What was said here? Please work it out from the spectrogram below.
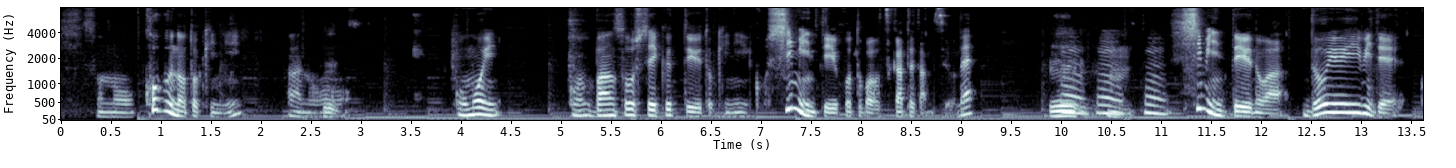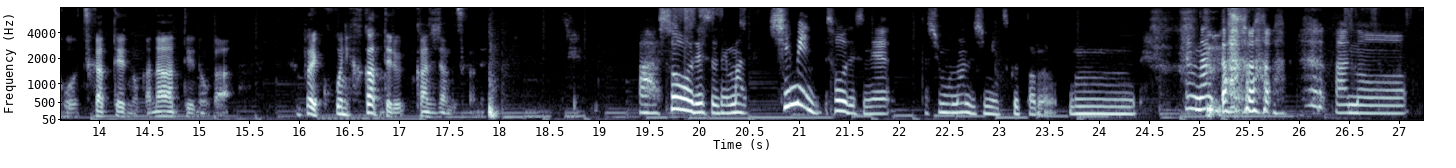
その、古舞の時に、あの、思いを伴走していくっていう時に、こう市民っていう言葉を使ってたんですよね。ううんん、うん、うん。市民っていうのはどういう意味でこう使ってるのかなっていうのが、やっぱりここにかかってる感じなんですかね。あ、そうですね。まあ、市民、そうですね。私もなんで市民作ったんだろう。ん。でもなんか、あのー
